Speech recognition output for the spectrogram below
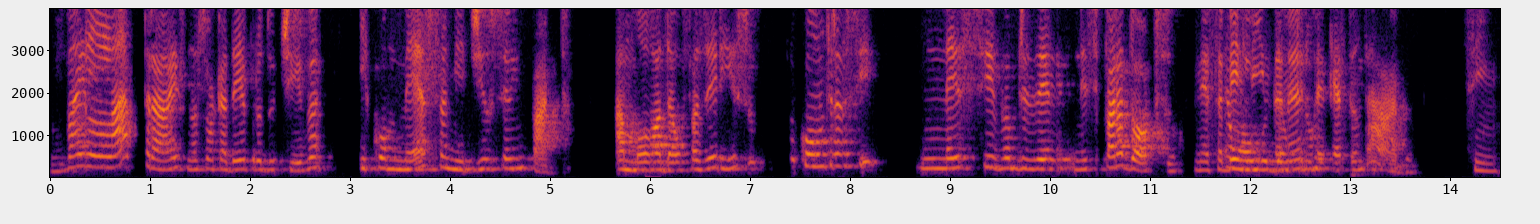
vai lá atrás na sua cadeia produtiva e começa a medir o seu impacto. A moda, ao fazer isso, encontra-se nesse, vamos dizer, nesse paradoxo. Nessa é berlinda, um né? que não requer tanta água. Sim,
